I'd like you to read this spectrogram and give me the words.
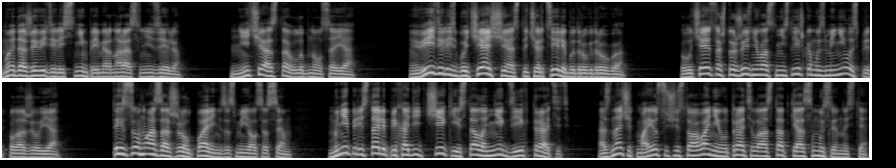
Мы даже виделись с ним примерно раз в неделю. «Не часто», — улыбнулся я. «Виделись бы чаще, осточертели бы друг другу». «Получается, что жизнь у вас не слишком изменилась», — предположил я. «Ты с ума сошел, парень», — засмеялся Сэм. «Мне перестали приходить чеки и стало негде их тратить. А значит, мое существование утратило остатки осмысленности».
